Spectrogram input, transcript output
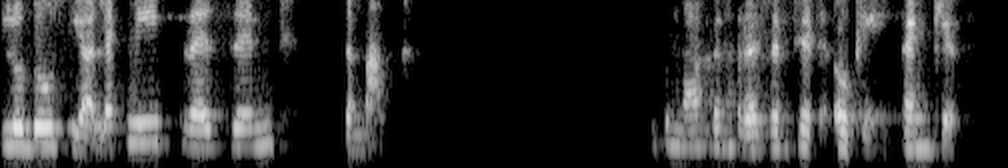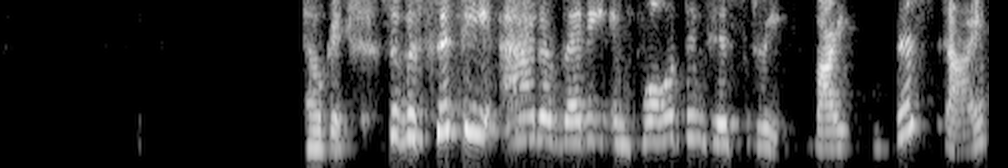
Laodicea. Let me present the map. The map been presented? Okay, thank you. Okay, so the city had a very important history. By this time,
